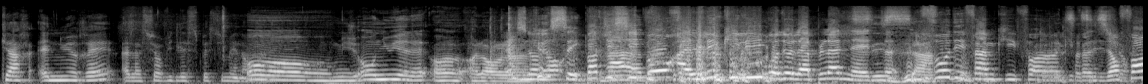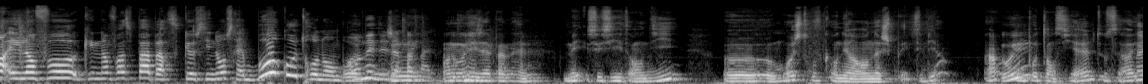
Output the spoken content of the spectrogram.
car elle nuirait à la survie de l'espèce humaine. Oh, on nuit à oh, alors là. Est-ce que c'est participons à l'équilibre de la planète. Il faut des femmes qui, fassent des enfants et il en faut qu'ils n'en fassent pas parce que sinon on serait beaucoup trop nombreux. On est déjà pas mal. On est déjà pas mal. Mais ceci étant dit, euh, moi je trouve qu'on est en HP, c'est bien. Hein, oui. potentiel, tout ça. Bah,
